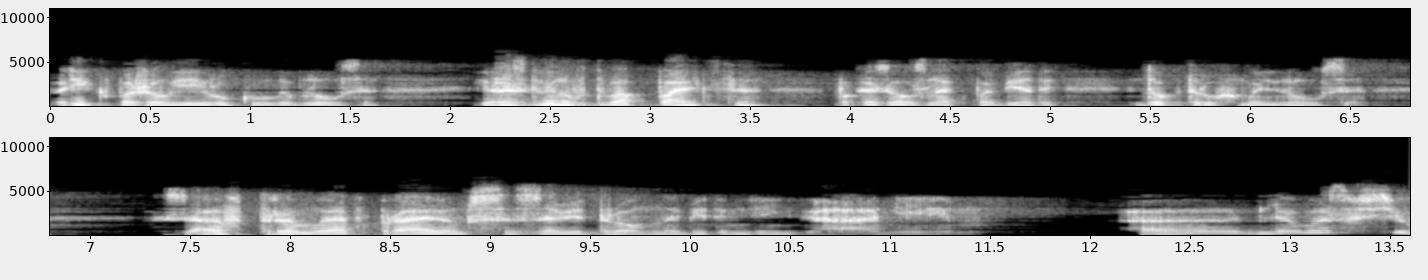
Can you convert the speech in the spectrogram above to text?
Рик пожал ей руку, улыбнулся и, раздвинув два пальца, показал знак победы. Доктор ухмыльнулся. Завтра мы отправимся за ведром, набитым деньгами. А для вас все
